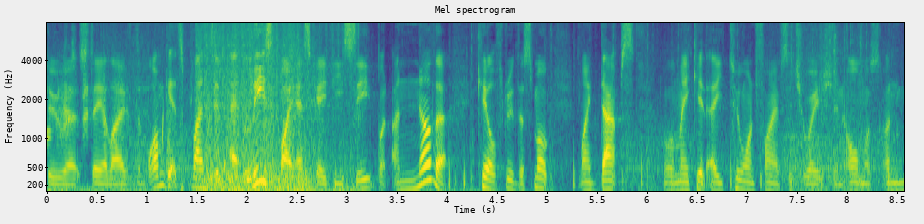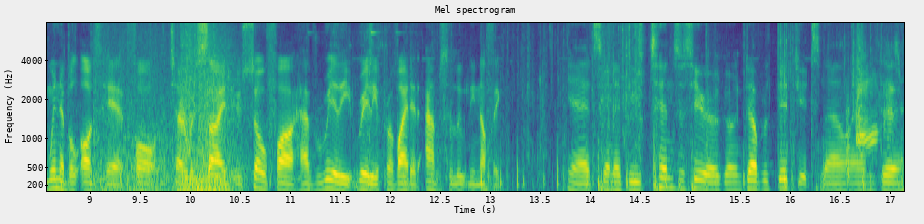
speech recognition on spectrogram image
to uh, stay alive. The bomb gets planted at least by SKDC, but another kill through the smoke by Daps will make it a two-on-five situation. Almost unwinnable odds here for the terrorist side, who so far have really, really provided absolutely nothing. Yeah, it's gonna be 10 to 0, going double digits now, and uh,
